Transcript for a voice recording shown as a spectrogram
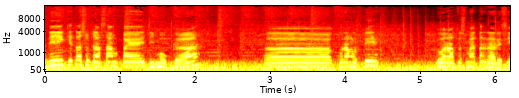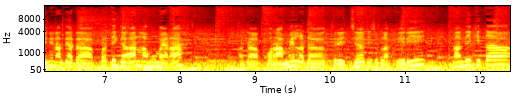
Ini kita sudah sampai di Moga. Eh, kurang lebih 200 meter dari sini. Nanti ada pertigaan lampu merah. Ada koramil ada gereja di sebelah kiri. Nanti kita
